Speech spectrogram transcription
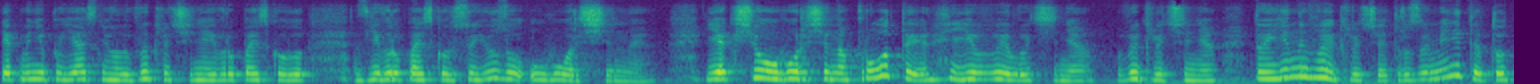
як мені пояснювали, виключення Європейського, з Європейського Союзу Угорщини. Якщо Угорщина проти її вилучення, виключення, то її не виключать. Розумієте? Тут,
